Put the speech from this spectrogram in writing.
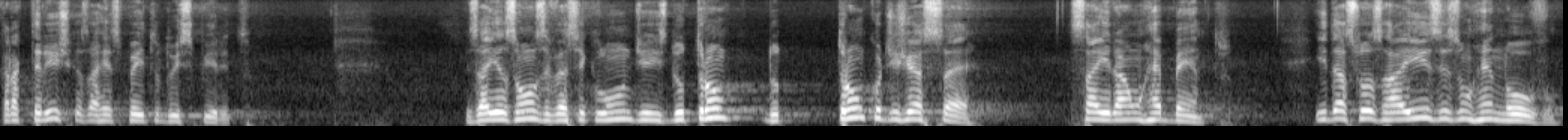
características a respeito do Espírito. Isaías 11, versículo 1 diz: Do tronco, do tronco de Jessé sairá um rebento, e das suas raízes um renovo.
